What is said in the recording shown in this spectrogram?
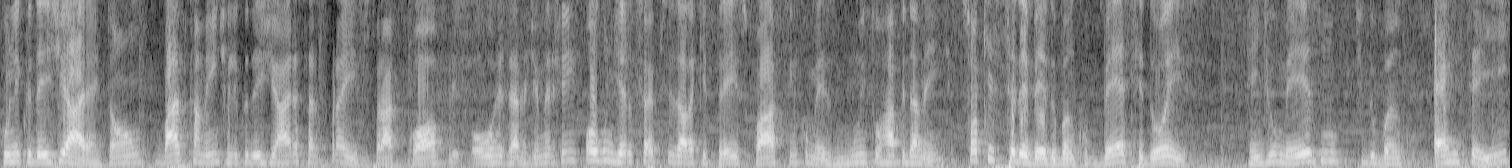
com liquidez diária. Então, basicamente, a liquidez diária serve para isso, para cofre ou reserva de emergência, ou algum dinheiro que você vai precisar daqui 3, 4, 5 meses, muito rapidamente. Só que esse CDB do banco BS2 rende o mesmo que do banco RCI,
